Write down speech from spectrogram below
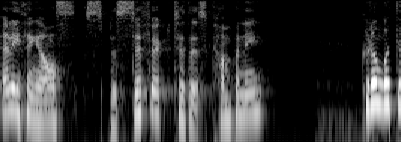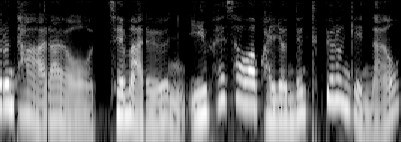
anything else specific to this company? 그런 것들은 다 알아요. 제 말은 이 회사와 관련된 특별한 게 있나요?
